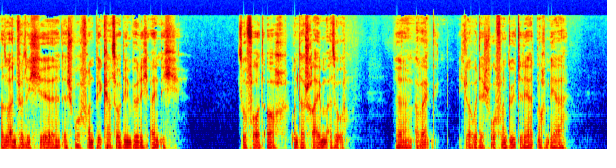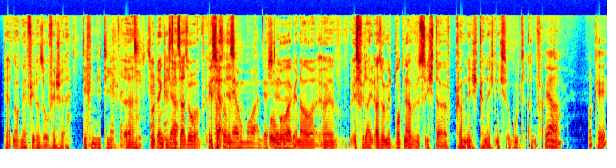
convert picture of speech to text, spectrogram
Also an für sich äh, der Spruch von Picasso, den würde ich eigentlich sofort auch unterschreiben. Also, äh, aber ich glaube, der Spruch von Goethe, der hat noch mehr, der hat noch mehr philosophische. Definitiv. Äh, definitiv so denke ich ne? Ja. das. Also ist ja Picasso ist mehr Humor an der Stelle. Humor, ne? genau. Äh, ist vielleicht, also mit Bruckner wüsste ich, da kann ich, kann ich nicht so gut anfangen. Ja, Also, okay.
